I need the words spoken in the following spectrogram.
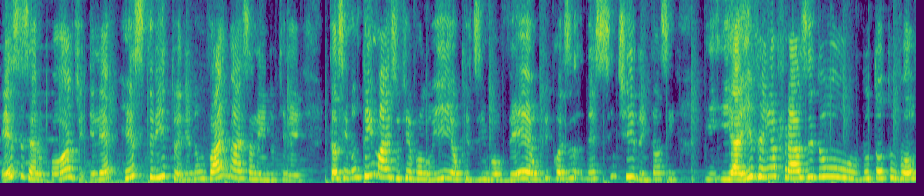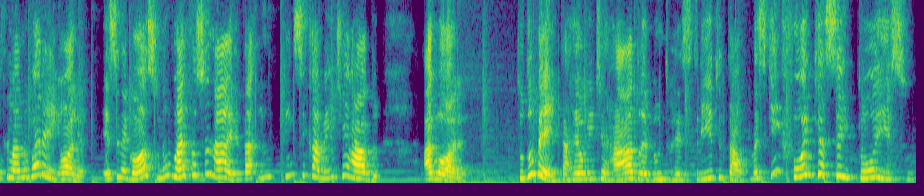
Esse zero pod, ele é restrito, ele não vai mais além do que ele. Então, assim, não tem mais o que evoluir, ou que desenvolver, ou que coisa nesse sentido. Então, assim, e, e aí vem a frase do, do Toto Wolff lá no Bahrein: olha, esse negócio não vai funcionar, ele está intrinsecamente errado. Agora, tudo bem, está realmente errado, é muito restrito e tal. Mas quem foi que aceitou isso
